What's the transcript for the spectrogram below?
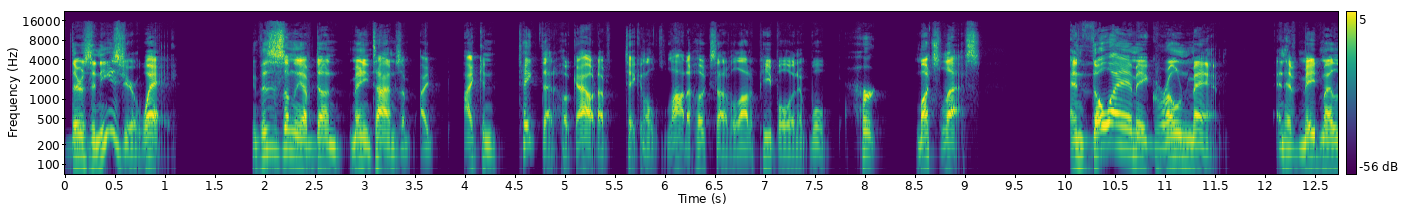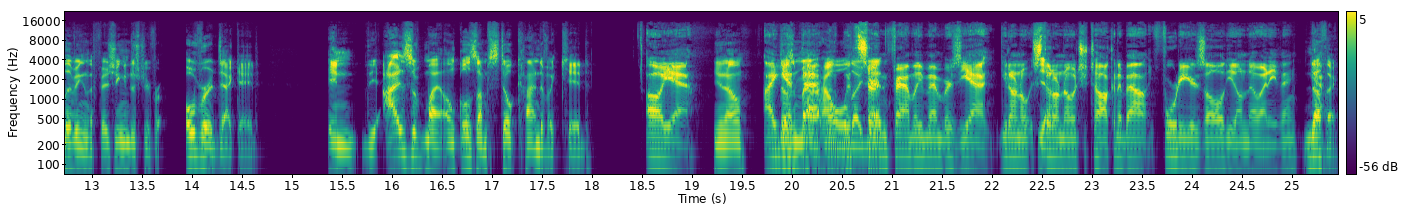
there's an easier way. This is something I've done many times. I, I I can take that hook out. I've taken a lot of hooks out of a lot of people, and it will hurt much less. And though I am a grown man and have made my living in the fishing industry for over a decade, in the eyes of my uncles, I'm still kind of a kid. Oh yeah. You know, I it doesn't get matter that. how old with I certain get. family members, yeah, you don't know, still Yeah. don't know what you're talking about. Forty years old, you don't know anything. Nothing.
